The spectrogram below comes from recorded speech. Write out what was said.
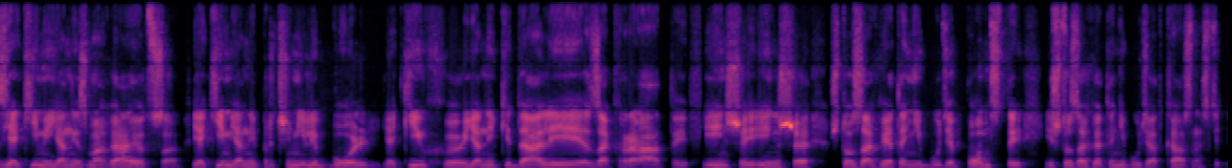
з якімі яны змагаюцца якім яны прычынілі боль якіх яны кідалі за краты іншае іншае что за гэта не будзе помсты і что за гэта не будзе адказнасці.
